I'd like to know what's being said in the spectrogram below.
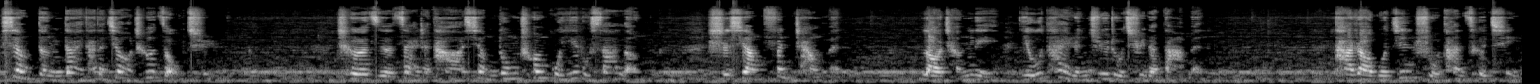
向等待他的轿车走去。车子载着他向东穿过耶路撒冷，驶向粪场门，老城里犹太人居住区的大门。他绕过金属探测器。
